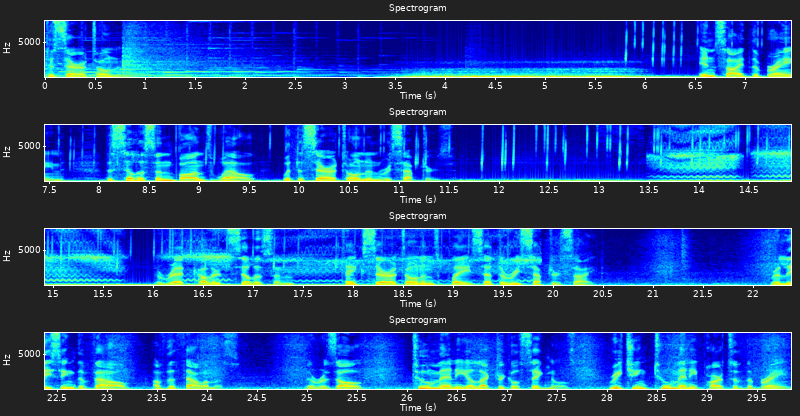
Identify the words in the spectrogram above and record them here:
to serotonin. Inside the brain, the psilocin bonds well with the serotonin receptors. The red-colored psilocin takes serotonin's place at the receptor site, releasing the valve of the thalamus. The result, too many electrical signals, reaching too many parts of the brain.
